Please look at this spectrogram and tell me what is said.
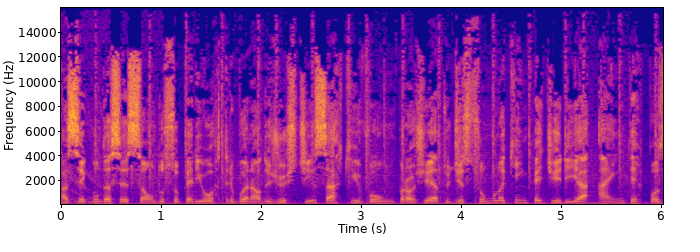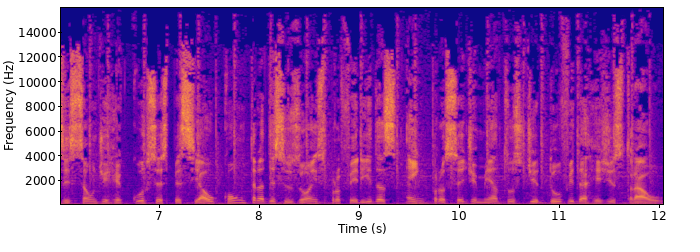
A segunda sessão do Superior Tribunal de Justiça arquivou um projeto de súmula que impediria a interposição de recurso especial contra decisões proferidas em procedimentos de dúvida registral.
